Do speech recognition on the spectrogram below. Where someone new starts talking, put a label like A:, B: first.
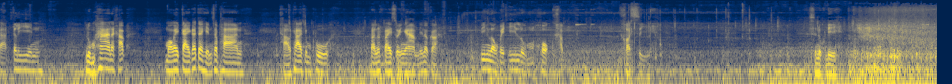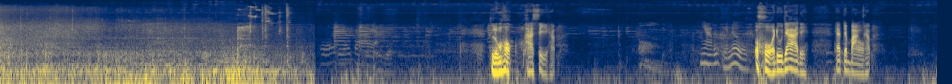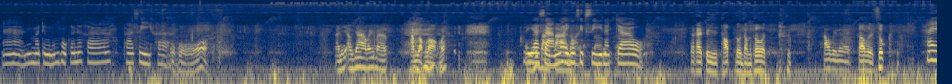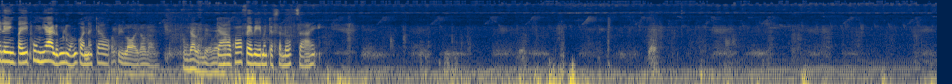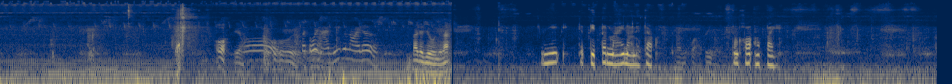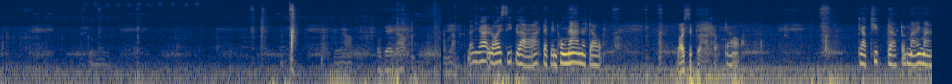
A: จากกรีนหลุมห้านะครับ มองไกลๆก็จะเห็นสะพาน ขาวทาชมพูสะพานรถไฟสวยงามนี่แล้วก็วิ่งลงไปที่หลุมหกครับ คอร์สสีสนุกดี หลุมหก พาสี่ครับ
B: เนี่ยอุกเห็นเนอ
A: โอ้โห ดูหญ้าดิแทบจะบังครับ
C: อ่า นี่มาถึงหลุมหกแล้วนะคะ พาสีค่ะ
A: โอ้โห อันนี้เอาหญ้าไว้มาทำหลอกๆมั้ง
C: ระยะ
A: ไม่บาง
C: สาม
A: ตา
C: ร้อย
A: หน่
C: ห
A: อย
C: กสิบสี่นะเจ้า
D: ถ้าใครตีท็อปโดนทำโทษ
A: เข้าไปเลย
D: เข้าไปเลยซุก
C: ให้เลงไปพุ่มหญ้าเหลืองๆก่อนนะเจ้า
D: ต้องตีลอยเท่านั้น
A: ทุ่งหญ้าเหลืองๆนะค
C: เจ้า
A: รับ
C: เพราะแฟร์เวย์มันจะสโลปซ้าย
D: โอ้เยี่ยม
B: ไปตัวหาดีก็น้อยเด้อ
D: น่าจะอยู่อยู่นะ
C: อันนี้จะติดต้นไม้หน่อยนะเจ้า ต้องเคาะออกไป
A: โอเคครับ
C: ระยะร้อยสิบหลา แต่เป็นทงหน้านะเจ้า
A: ร้อยสิบหลาครับ
C: เจ้า จากชิปจากต้นไม้มา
